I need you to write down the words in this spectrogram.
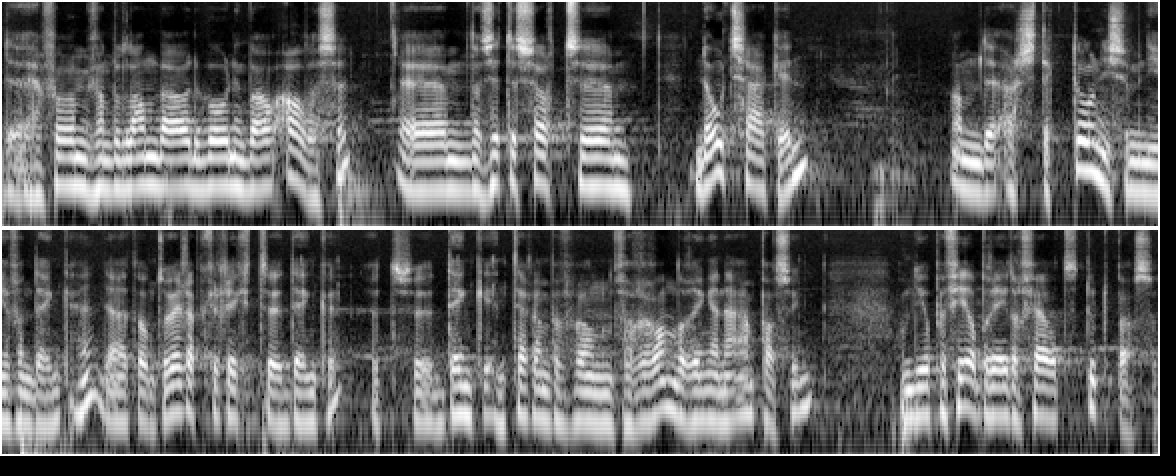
de hervorming van de landbouw, de woningbouw, alles. Hè. Um, daar zit een soort uh, noodzaak in om de architectonische manier van denken, hè, het ontwerpgericht eh, denken, het eh, denken in termen van verandering en aanpassing, om die op een veel breder veld toe te passen.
